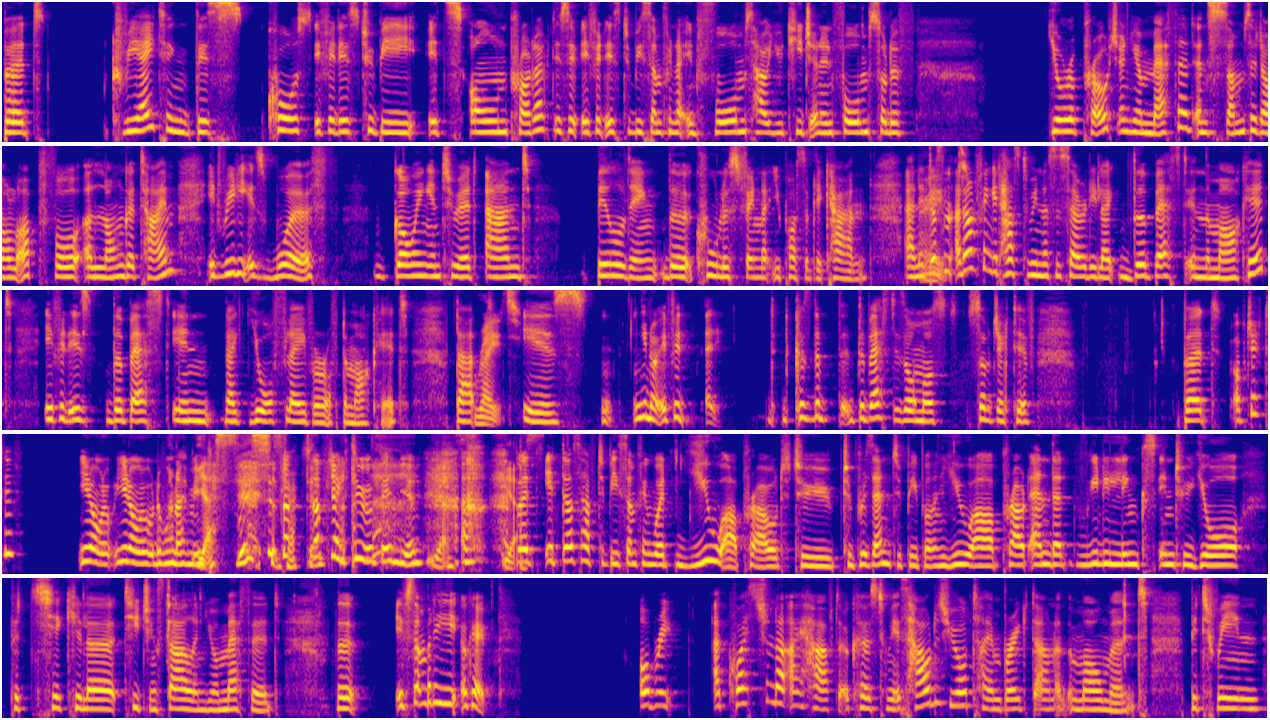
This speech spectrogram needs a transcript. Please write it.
but creating this course if it is to be its own product is it if it is to be something that informs how you teach and informs sort of your approach and your method and sums it all up for a longer time it really is worth going into it and building the coolest thing that you possibly can. And it doesn't i don't think it has to be necessarily like the best in the market. If it is the best in like your flavor of the market that Right. is you know if it because the the best is almost subjective but objective you know, you know the one I mean. Yes, subjective. subject to opinion. yes. Uh, yes. But it does have to be something what you are proud to to present to people, and you are proud, and that really links into your particular teaching style and your method. The if somebody okay, Aubrey, a question that I have that occurs to me is how does your time break down at the moment between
